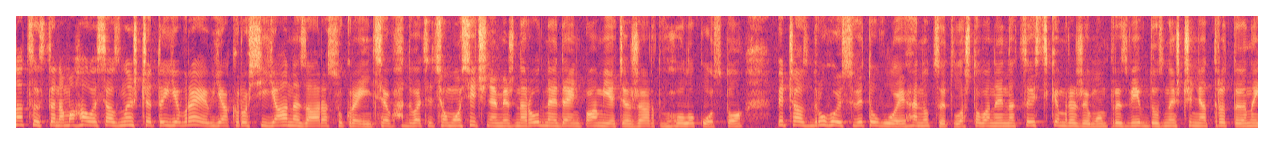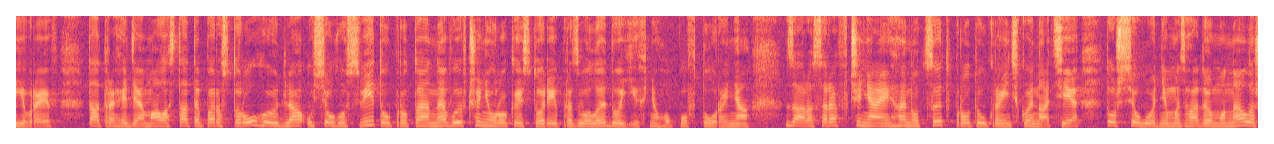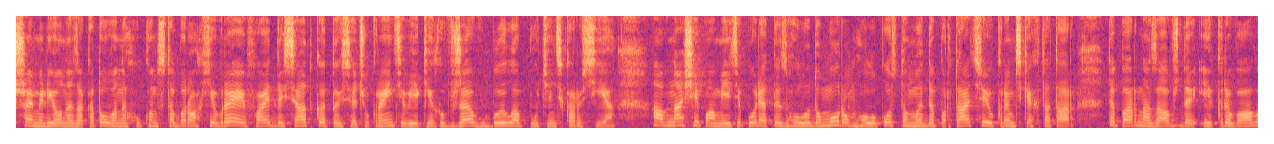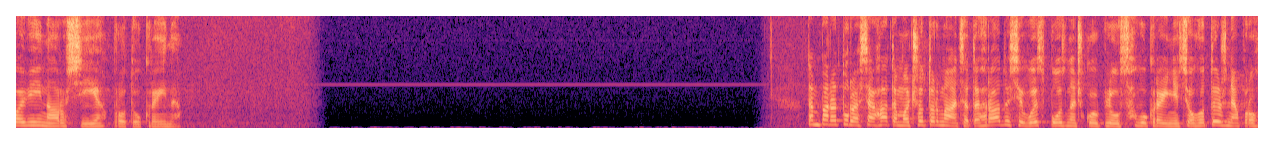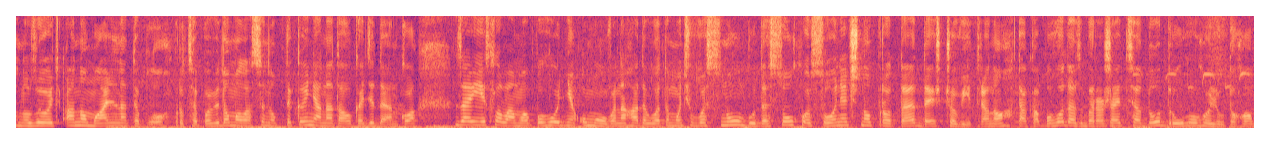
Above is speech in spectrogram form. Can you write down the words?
Нацисти намагалися знищити євреїв як росіяни зараз українців. 27 січня міжнародний день пам'яті жертв голокосту. Під час Другої світової геноцид, влаштований нацистським режимом, призвів до знищення третини євреїв. Та трагедія мала стати пересторогою для усього світу. Проте невивчені уроки історії призвели до їхнього повторення. Зараз РФ вчиняє геноцид проти української нації. Тож сьогодні ми згадуємо не лише мільйони закатованих у концтаборах євреїв, а й десятки тисяч українців, яких вже вбила Путінська Росія. А в нашій пам'яті поряд із голодомором, голокостом і депортацією кримських татар. Тепер назавжди і кривава війна Росії проти України. Температура сягатиме 14 градусів із позначкою плюс. В Україні цього тижня прогнозують аномальне тепло. Про це повідомила синоптикиня Наталка Діденко. За її словами, погодні умови нагадуватимуть весну. Буде сухо, сонячно, проте дещо вітряно. Така погода збережеться до 2 лютого.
